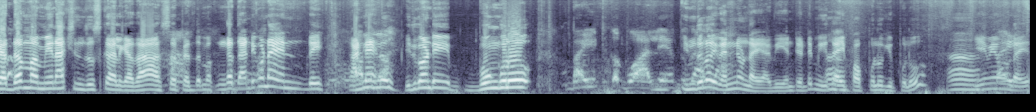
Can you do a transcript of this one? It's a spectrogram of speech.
పెద్దమ్మ మీనాక్షిని చూసుకోవాలి కదా సో పెద్దమ్మ ఇంకా దండికుండా ఏంటి? అంటే ఇదిగోండి బొంగులు. బయటకు పోలేదు ఇందులో ఇవన్నీ ఉన్నాయి అవి. ఏంటంటే మిగతా ఈ పప్పులు గిప్పులు. ఏమేమి ఉన్నాయి?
